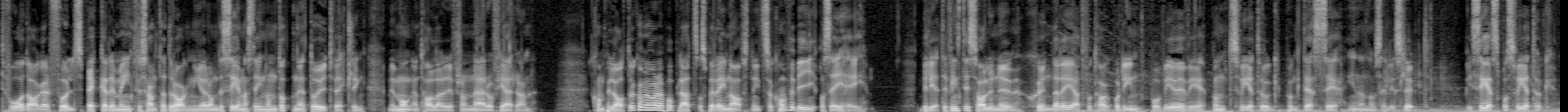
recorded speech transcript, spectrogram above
Två dagar fullspäckade med intressanta dragningar om det senaste inom .NET och utveckling med många talare från när och fjärran. Kompilator kommer vara på plats och spela in avsnitt så kom förbi och säg hej. Biljetter finns till salu nu. Skynda dig att få tag på din på www.svetug.se innan de säljer slut. Vi ses på Svetug!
